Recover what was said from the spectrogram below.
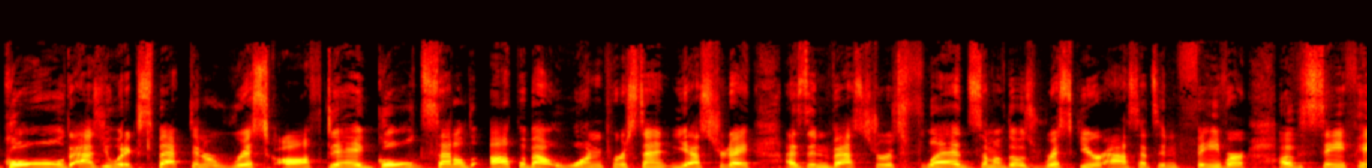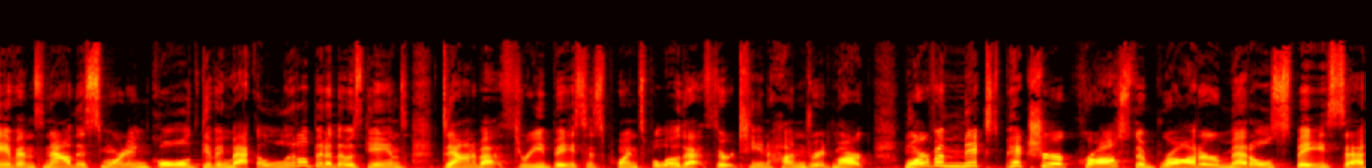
gold, as you would expect in a risk off day. Gold settled up about 1% yesterday as investors fled some of those riskier assets in favor of safe havens. Now, this morning, gold giving back a little bit of those gains, down about three basis points below that 1300 mark. More of a mixed picture across the broader metals space, uh,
